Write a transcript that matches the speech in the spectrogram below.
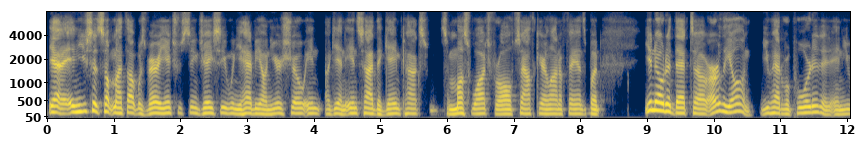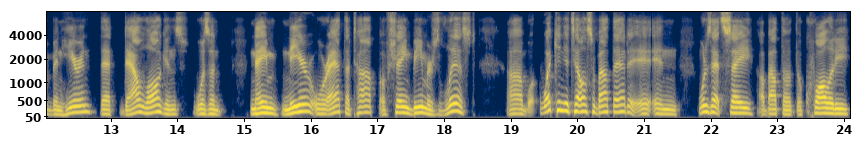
Yeah, and you said something I thought was very interesting, JC, when you had me on your show. In again, inside the Gamecocks, it's a must watch for all South Carolina fans. But you noted that uh, early on you had reported and, and, you've been hearing that Dow Loggains was a name near or at the top of Shane Beamer's list. Uh, what can you tell us about that, and what does that say about the the quality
